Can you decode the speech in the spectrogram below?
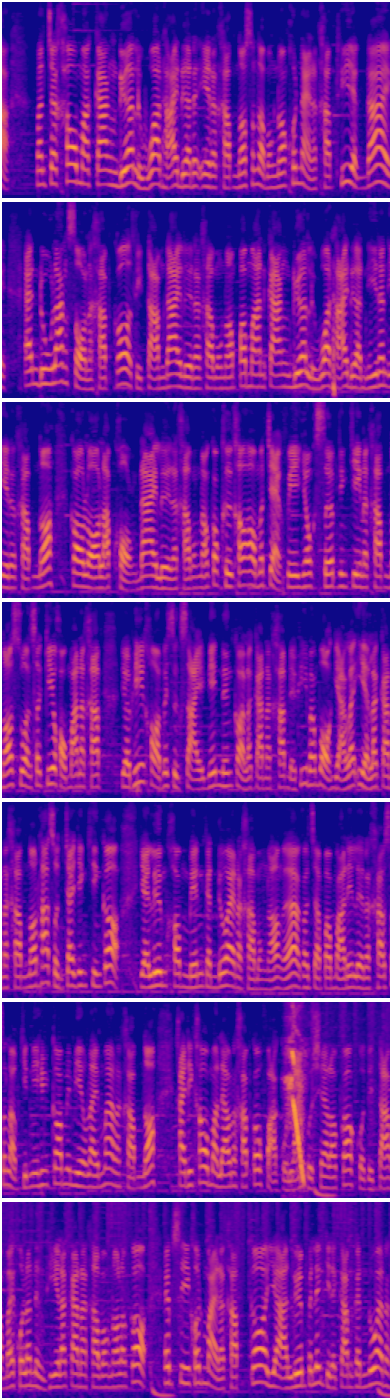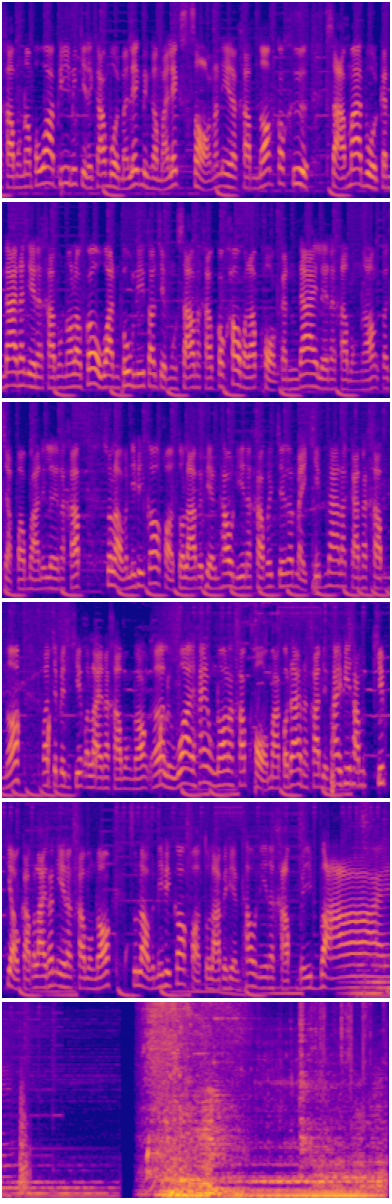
มันจะเข้ามากลางเดือนหรือว่าท้ายเดือนนั่นเองนะครับเนาะสำหรับน้องๆคนไหนนะครับที่อยากได้แอนดูร่างสองนะครับก็ติดตามได้เลยนะครับน้องๆประมาณกลางเดือนหรือว่าท้ายเดือนนี้นั่นเองนะครับเนาะก็รอรับของได้เลยนะครับน้องๆก็คือเขาเอามาแจกฟรียกเซิร์ฟจริงๆนะครับเนาะส่วนสกิลของมันนะครับเดี๋ยวพี่ขอไปศึกษาอีกนิดนึงก่อนละกันนะครับเดี๋ยวพี่มาบอกอย่างละเอียดละกันนะครับเนาะถ้าสนใจจริง ๆ ก็อย่าลืมคอมเมนต์กันด้วยนะครับน้องๆเออก็จะประมาณนี้เลยนะครับสำหรับคลิปนี้พี่ก็ไม่มีอะไรมากนะครับเนาะใครที่เข้ามาแล้วนะครับก็ฝากกดไลค์กดแชร์แล้วก็กดติดตามไว้คนละหนึ่งทีละกันนะครับน้องๆแล้วก็ FC คนใหม่นะครับก็อย่าลืมไปเล่นกิจกรรมกันด้วยนะครับน้องๆเพราะว่าพี่มีกิจกรรมโหวตหมายเลขหนึ่งกับหมายเลขสองนั่นเองนะครับเนาะก็คือสามารถโหวตกันได้นั่นเองนะครับน้องๆแล้วก็วันพรุ่งนี้ตอน7จ็ดโมงเช้านะครับก็เข้ามารับของกันได้เลยนะครับน้องๆก็จะประมาณนี้เลยนะครับสำหรับวันนี้พี่ก็ขอตัวลาไปเพียงเท่านี้นะครับไว้เจอกันใหม่คลิปหน้าละกันนะครับเนาะว่าจะเป็นคลิปอะไรนะครับน้องๆเออหรือว่าให้น้องๆนะครับขอมาก็ได้นะครับอยากให้พี่ทำคลิปเกี่ยวกับอะไรนั่นเองนะครับน้องๆสำหรับวันนี้พี่ก็ขอตัวลาไปเพียงเท่านี้นะครับบ๊ายบาย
